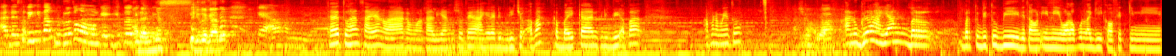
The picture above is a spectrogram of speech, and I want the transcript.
ada sering kita berdua tuh ngomong kayak gitu ada tiba-tiba. nyes gitu kan kayak alhamdulillah Saya Tuhan sayang lah sama kalian. Maksudnya akhirnya diberi apa kebaikan, diberi apa apa namanya tuh allah anugerah yang ber bertubi-tubi di tahun ini walaupun lagi covid gini.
